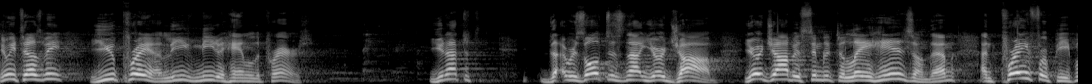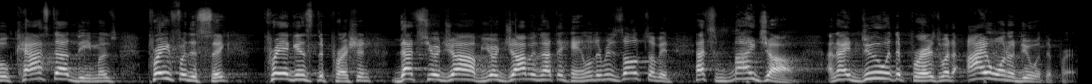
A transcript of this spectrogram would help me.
what he tells me? You pray and leave me to handle the prayers. You're not to, the result is not your job. Your job is simply to lay hands on them and pray for people, cast out demons, pray for the sick, pray against depression. That's your job. Your job is not to handle the results of it. That's my job. And I do with the prayers what I want to do with the prayers.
